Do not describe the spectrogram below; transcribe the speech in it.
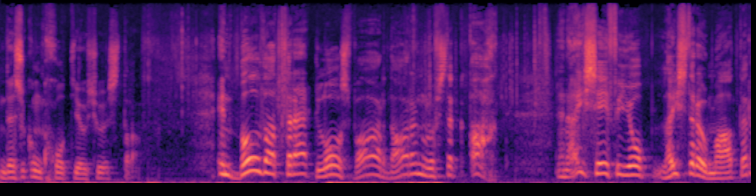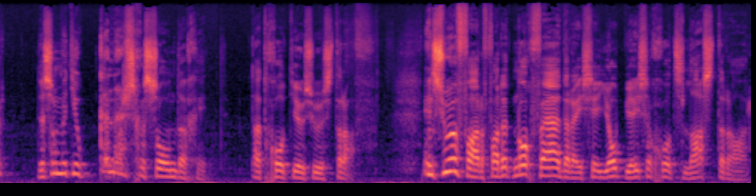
En dis hoekom God jou so straf. En Bilda trek los waar daar in hoofstuk 8. En hy sê vir Job, luister ou mater, dis omdat jou kinders gesondig het dat God jou so straf. En so ver vat dit nog verder. Hy sê Job, jy's 'n godslasteraar,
